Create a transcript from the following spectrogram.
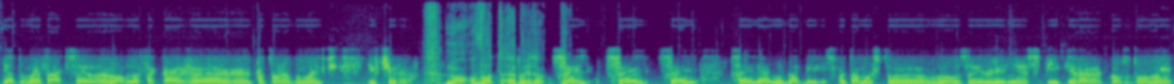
Я думаю, эта акция ровно такая же, которая была и вчера. Ну, вот... Э, пред... Цель, цель, цель, цели они добились, потому что было заявление спикера Госдумы,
